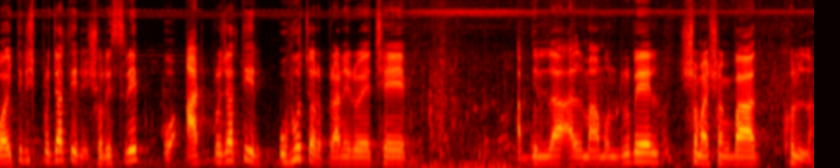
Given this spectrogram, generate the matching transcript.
পঁয়ত্রিশ প্রজাতির সরীসৃপ ও আট প্রজাতির উভচর প্রাণী রয়েছে। আবদুল্লাহ আল মামুন রুবেল, সময় সংবাদ, খুলনা।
